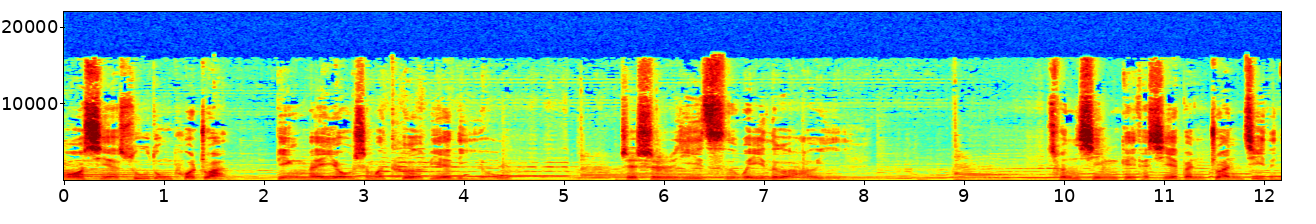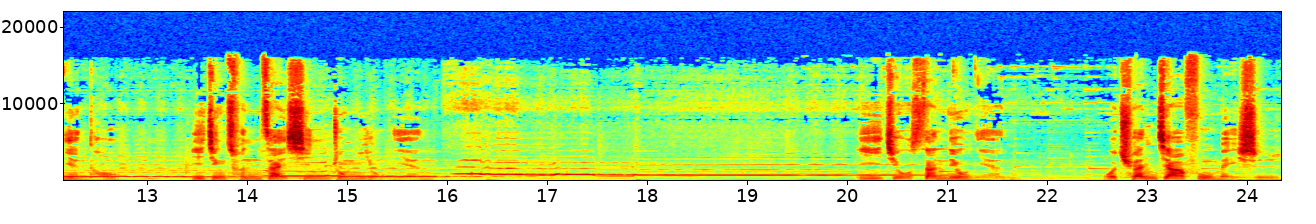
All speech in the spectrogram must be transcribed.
我写苏东坡传，并没有什么特别理由，只是以此为乐而已。存心给他写本传记的念头，已经存在心中有年。一九三六年，我全家赴美时，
